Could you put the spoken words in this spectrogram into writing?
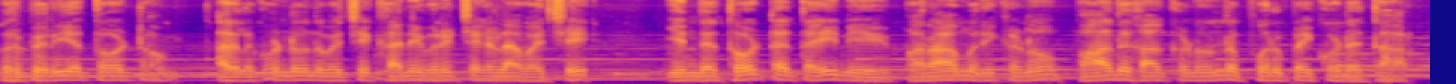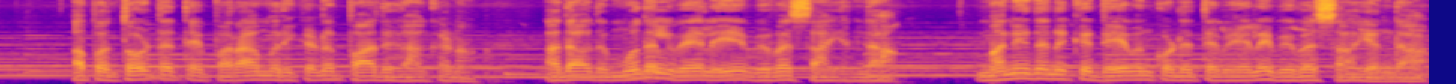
ஒரு பெரிய தோட்டம். அதில் கொண்டு வந்து வச்சு கனி விருட்சங்களாக வச்சு இந்த தோட்டத்தை நீ பராமரிக்கணும் பாதுகாக்கணும்ன்ற பொறுப்பை கொடுத்தார். அப்போ தோட்டத்தை பராமரிக்கணும் பாதுகாக்கணும். அதாவது முதல் வேலையே விவசாயம்தான். மனிதனுக்கு தேவன் கொடுத்த வேலை விவசாயம்தான்.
